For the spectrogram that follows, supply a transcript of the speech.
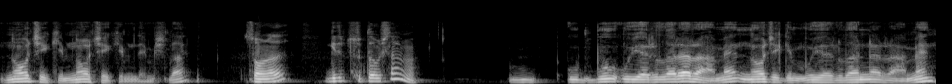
no çekim no çekim demişler. Sonra da gidip tutuklamışlar mı? Bu uyarılara rağmen no çekim uyarılarına rağmen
